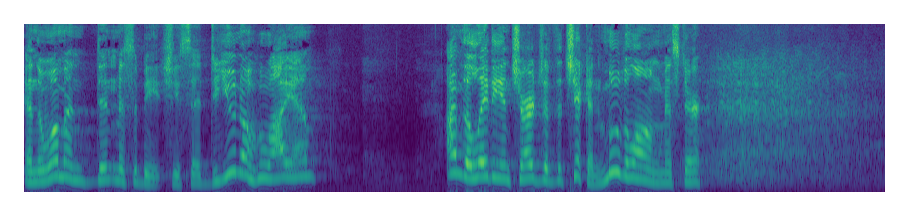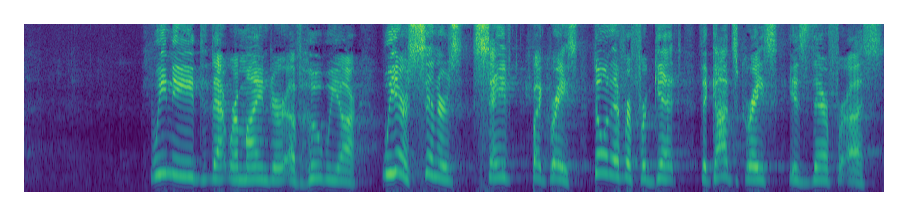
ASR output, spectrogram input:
And the woman didn't miss a beat. She said, Do you know who I am? I'm the lady in charge of the chicken. Move along, mister. We need that reminder of who we are. We are sinners saved by grace. Don't ever forget that God's grace is there for us.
